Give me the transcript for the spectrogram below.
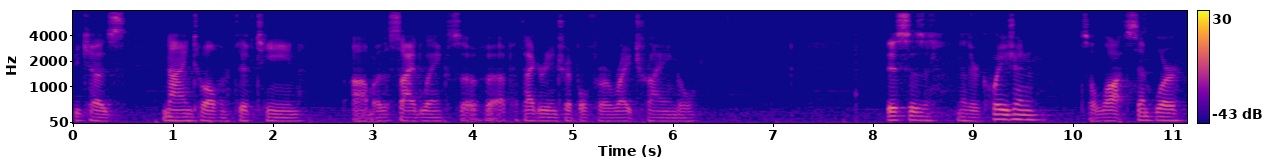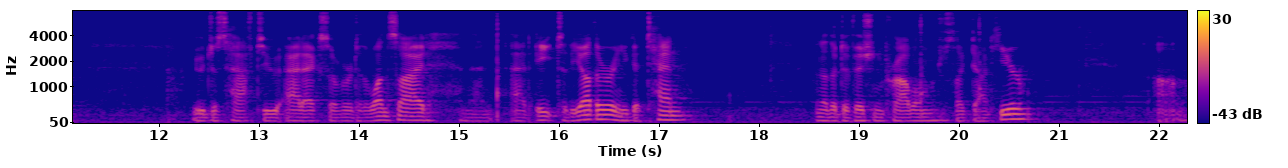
because 9, 12, and 15 um, are the side lengths of a Pythagorean triple for a right triangle. This is another equation. It's a lot simpler you would just have to add x over to the one side and then add 8 to the other and you get 10. Another division problem just like down here. Um,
